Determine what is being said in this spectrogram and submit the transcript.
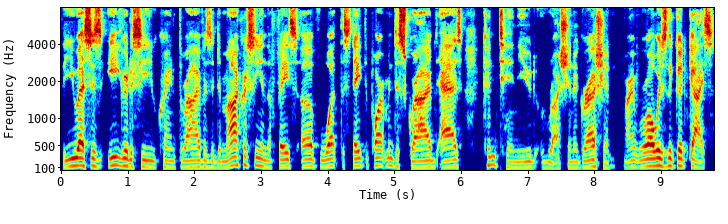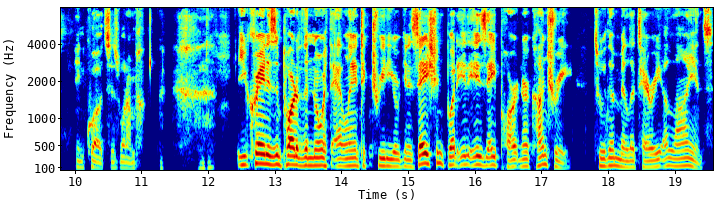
The U.S. is eager to see Ukraine thrive as a democracy in the face of what the State Department described as continued Russian aggression. Right? We're always the good guys, in quotes, is what I'm. Ukraine isn't part of the North Atlantic Treaty Organization, but it is a partner country to the military alliance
